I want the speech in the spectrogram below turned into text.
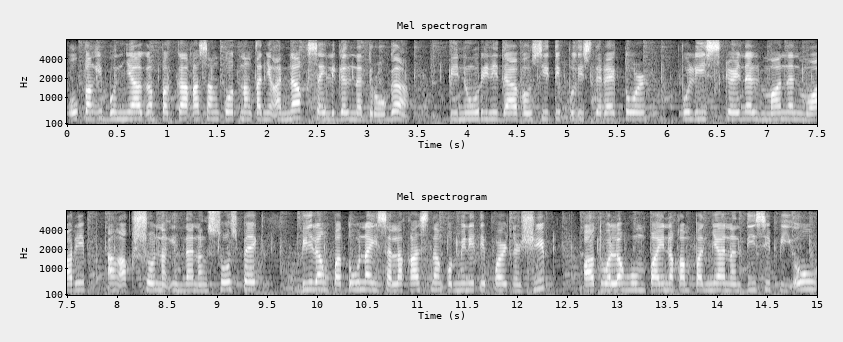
upang ibunyag ang pagkakasangkot ng kanyang anak sa illegal na droga. Pinuri ni Davao City Police Director Police Colonel Manan Muarip ang aksyon ng ina ng sospek bilang patunay sa lakas ng community partnership at walang humpay na kampanya ng DCPO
